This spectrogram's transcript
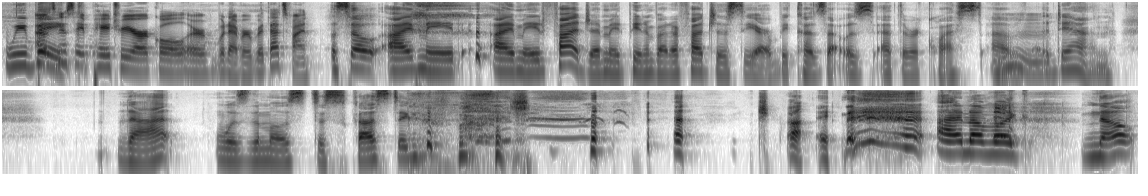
we I was bake. gonna say patriarchal or whatever, but that's fine. so I made I made fudge. I made peanut butter fudge this year because that was at the request of Mm. Dan. That was the most disgusting fudge I've tried. And I'm like, no,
